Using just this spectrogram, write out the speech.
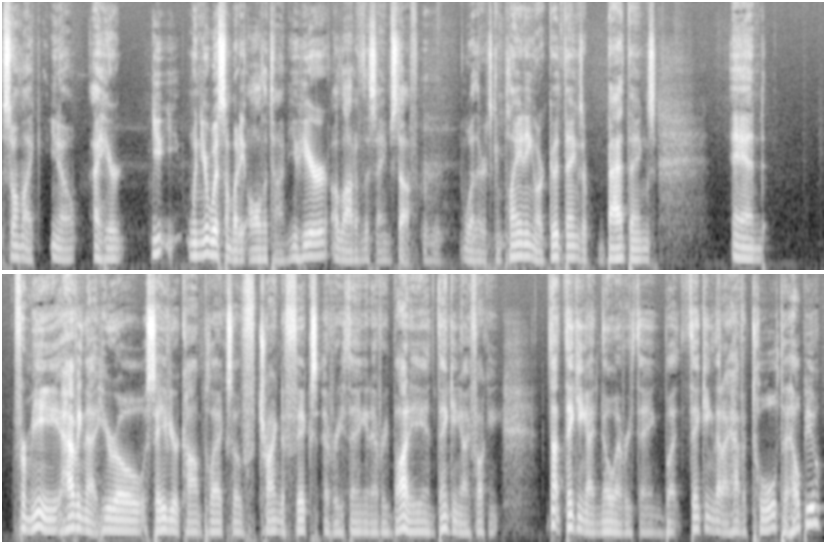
so I'm like, you know, I hear you, when you're with somebody all the time, you hear a lot of the same stuff, whether it's complaining or good things or bad things. And for me, having that hero savior complex of trying to fix everything and everybody and thinking I fucking not thinking I know everything, but thinking that I have a tool to help you,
